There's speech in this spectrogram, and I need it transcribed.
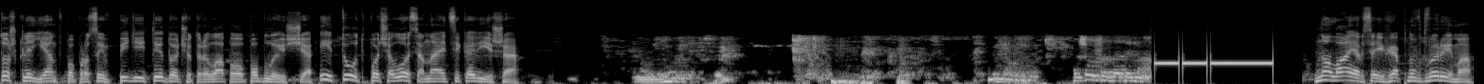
Тож клієнт попросив підійти до чотирилапого поближче. І тут почалося найцікавіше. Не можу. Пішов подати на. Налаявся і гепнув дверима.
